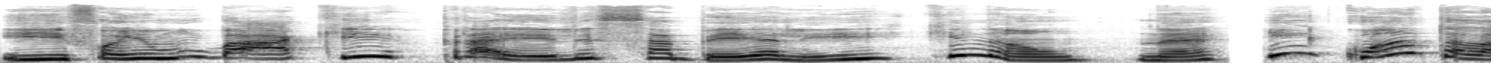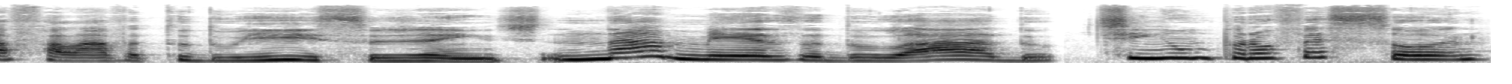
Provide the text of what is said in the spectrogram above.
E foi um baque para eles saber ali que não, né? Enquanto ela falava tudo isso, gente, na mesa do lado tinha um professor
